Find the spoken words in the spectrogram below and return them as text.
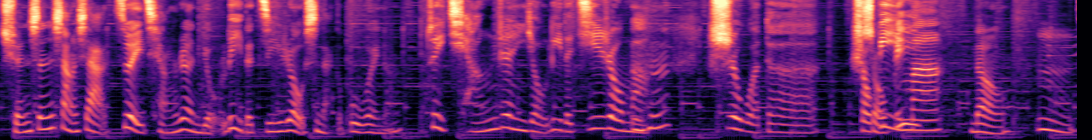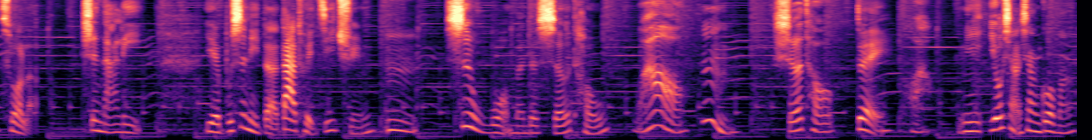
全身上下最强韧有力的肌肉是哪个部位呢？最强韧有力的肌肉吗？嗯、是我的手臂吗手臂？No，嗯，错了，是哪里？也不是你的大腿肌群，嗯，是我们的舌头。哇哦，嗯，舌头，对，哇，你有想象过吗？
